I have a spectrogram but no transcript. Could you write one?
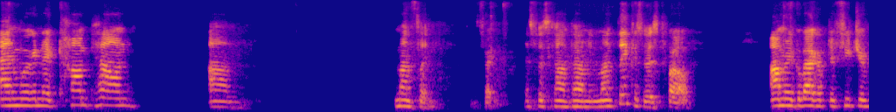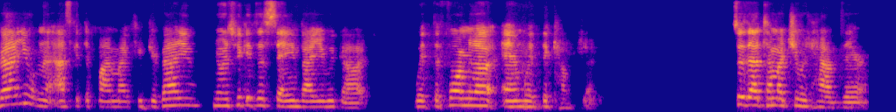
And we're gonna compound um, monthly. That's right. This was compounding monthly because it was twelve. I'm gonna go back up to future value. I'm gonna ask it to find my future value. Notice we get the same value we got with the formula and with the calculator. So that's how much you would have there.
